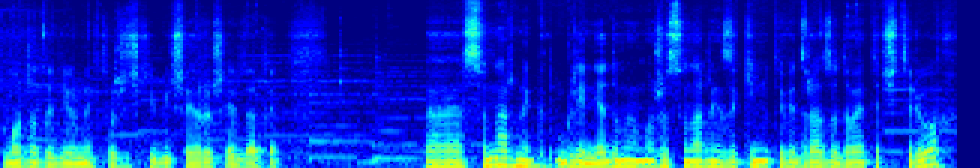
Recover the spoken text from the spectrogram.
можна тоді в них трошечки більше грошей взяти. Е, свинарник, блін, я думаю, може свинарник закинути відразу давайте чотирьох.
